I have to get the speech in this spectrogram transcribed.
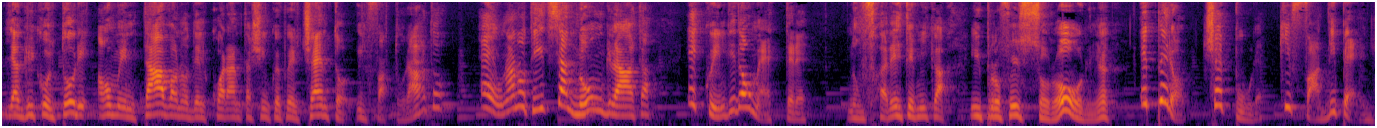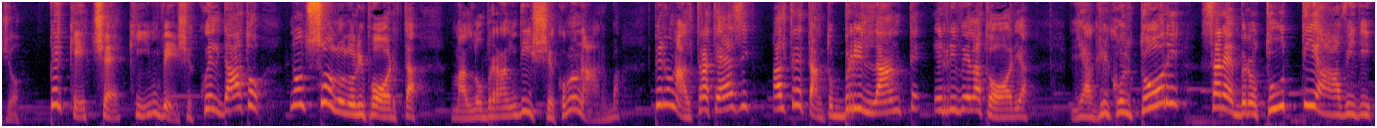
gli agricoltori aumentavano del 45% il fatturato? È una notizia non grata e quindi da omettere. Non farete mica i professoroni, eh? E però c'è pure chi fa di peggio. perché c'è chi invece quel dato non solo lo riporta, ma lo brandisce come un'arma per un'altra tesi altrettanto brillante e rivelatoria. Gli agricoltori sarebbero tutti avidi,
